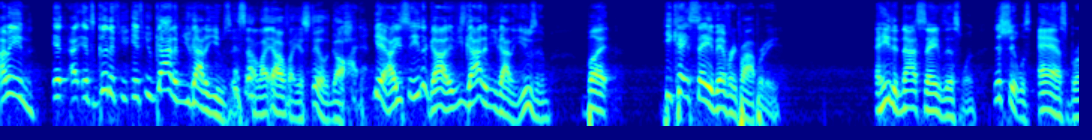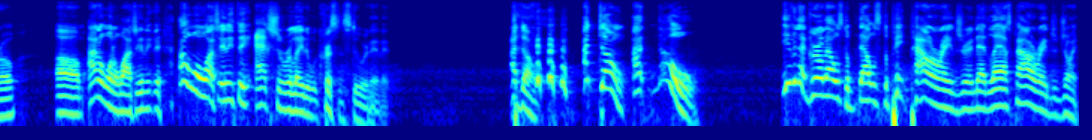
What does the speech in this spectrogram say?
I mean, it it's good if you if you got him, you got to use it it. sounds like I was like it's still the God. Yeah, I see the God. If you got him, you got to use him. But he can't save every property, and he did not save this one. This shit was ass, bro. Um, I don't want to watch anything. I don't want to watch anything action related with Kristen Stewart in it. I don't. I don't. I no. Even that girl that was the that was the pink Power Ranger in that last Power Ranger joint.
